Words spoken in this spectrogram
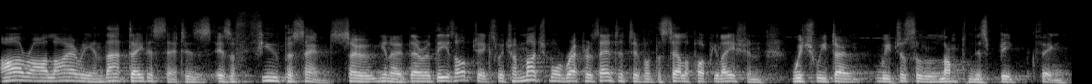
RR Lyrae in that data set is, is a few percent. So, you know, there are these objects which are much more representative of the stellar population, which we don't, we just sort of lump in this big thing.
